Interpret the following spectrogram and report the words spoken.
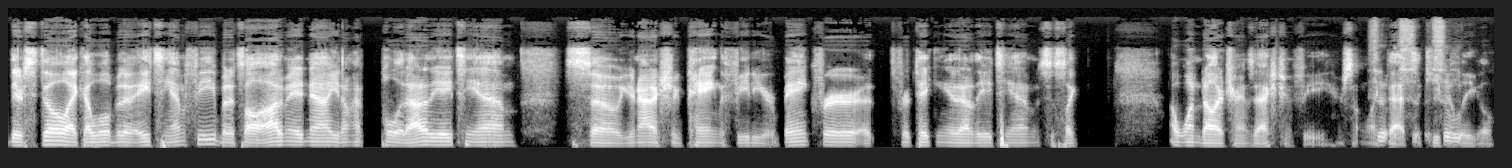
there's still like a little bit of ATM fee, but it's all automated now. You don't have to pull it out of the ATM, so you're not actually paying the fee to your bank for uh, for taking it out of the ATM. It's just like a one dollar transaction fee or something like so, that to keep so it legal.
